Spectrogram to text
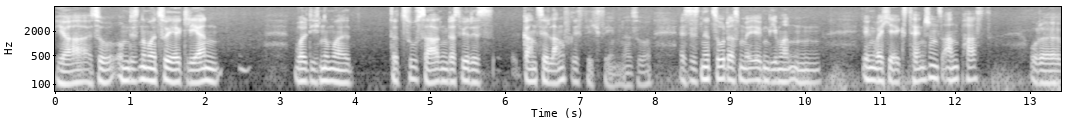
Ja, also um das nochmal zu erklären, wollte ich nur mal dazu sagen, dass wir das Ganze langfristig sehen. Also es ist nicht so, dass man irgendjemanden irgendwelche Extensions anpasst oder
